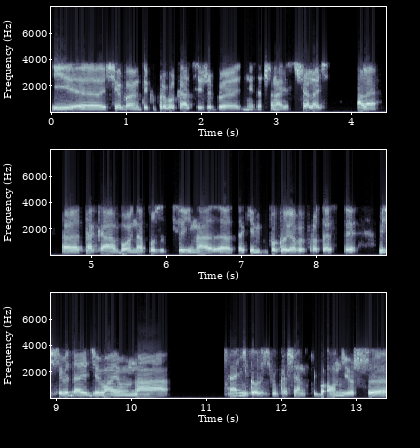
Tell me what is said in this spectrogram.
i się obawiam tylko prowokacji, żeby nie zaczynali strzelać, ale taka wojna pozycyjna, takie pokojowe protesty, mi się wydaje, działają na E, niekorzyść Łukaszenki, bo on już e,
